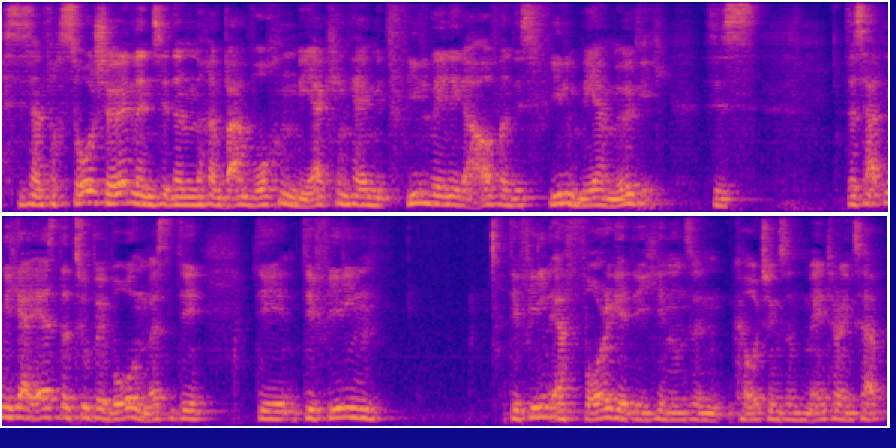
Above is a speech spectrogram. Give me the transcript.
es ist einfach so schön, wenn sie dann nach ein paar Wochen merken, hey, mit viel weniger Aufwand ist viel mehr möglich. Das, ist, das hat mich ja erst dazu bewogen, weißt du, die, die, die, vielen, die vielen Erfolge, die ich in unseren Coachings und Mentorings habe,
